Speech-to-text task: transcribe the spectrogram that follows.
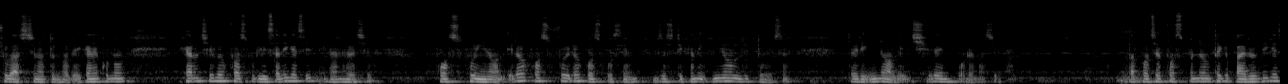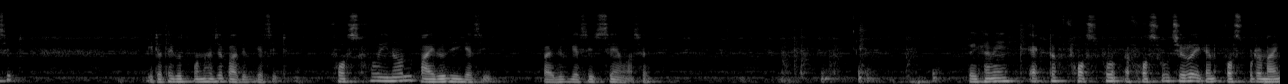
চলে আসছে নতুনভাবে। এখানে কোনো, এখানে ছিল ফসফোগ্লিসারিক অ্যাসিড, এখানে হয়েছে ফসফো ইনল এটাও ফসফো এটাও ফসফো সেম জাস্ট এখানে ইনল যুক্ত হয়েছে। তো এটা ইনলেজ এটা ইম্পর্টেন্ট আছে। তারপর হচ্ছে ফসফোইনল থেকে পাইরুভিক অ্যাসিড, এটা থেকে উৎপন্ন হয়েছে pyruvic acid. Phospho enol pyruvic acid pyruvic acid same আছে। তো এখানে একটা ফসফো ফসফো ছিল এখানে ফসফোটা নাই।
